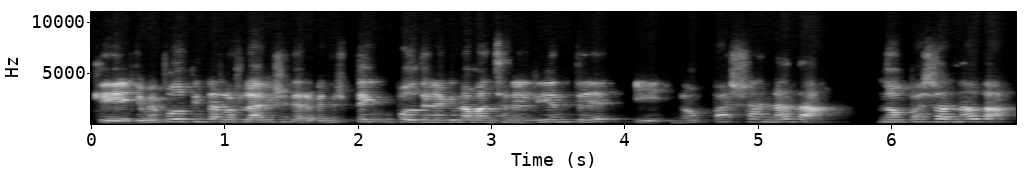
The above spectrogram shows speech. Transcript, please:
que yo me puedo pintar los labios y de repente puedo tener aquí una mancha en el diente y no pasa nada, no pasa nada.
